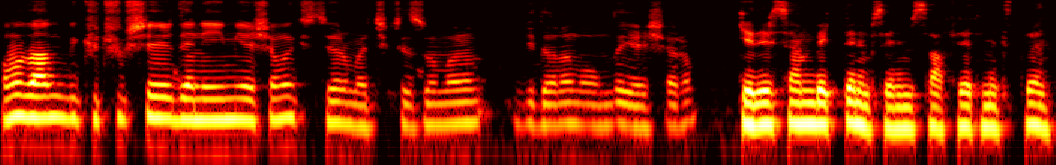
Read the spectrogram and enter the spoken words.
Ama ben bir küçük şehir deneyimi yaşamak istiyorum açıkçası. Umarım bir dönem onu da yaşarım. Gelirsen beklerim seni misafir etmek isterim.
